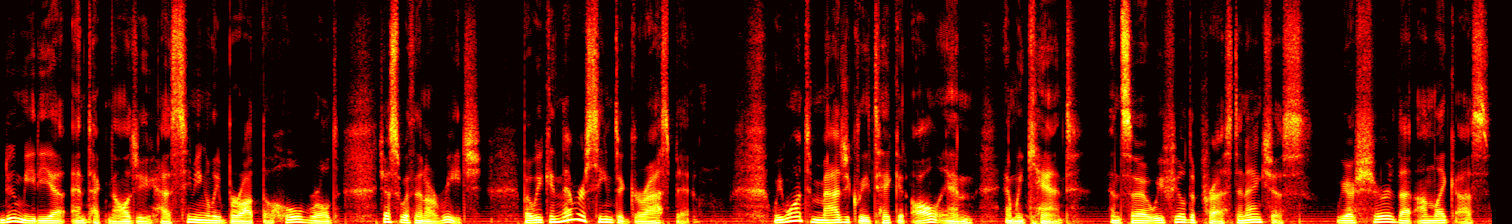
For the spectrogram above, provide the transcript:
New media and technology has seemingly brought the whole world just within our reach, but we can never seem to grasp it. We want to magically take it all in, and we can't, and so we feel depressed and anxious. We are sure that, unlike us,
